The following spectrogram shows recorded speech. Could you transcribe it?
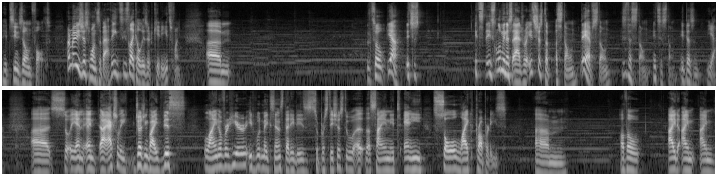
It's his own fault. Or maybe he just wants a bath. He's, he's like a lizard kitty. It's fine. Um... So, yeah. It's just... It's, it's Luminous Adra. It's just a, a stone. They have stone. It's a stone. It's a stone. It doesn't... Yeah. Uh, so, and, and uh, actually, judging by this line over here, it would make sense that it is superstitious to uh, assign it any soul-like properties. Um, although, I, I'm, I'm,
